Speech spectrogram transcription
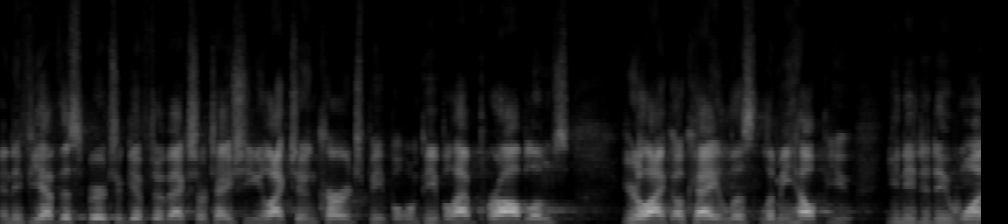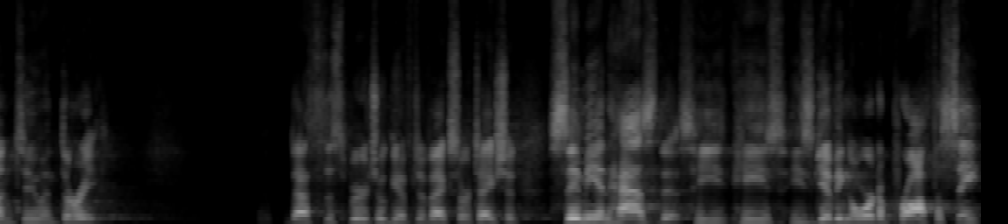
And if you have the spiritual gift of exhortation, you like to encourage people. When people have problems, you're like, okay, let me help you. You need to do one, two, and three. That's the spiritual gift of exhortation. Simeon has this. He, he's, he's giving a word of prophecy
